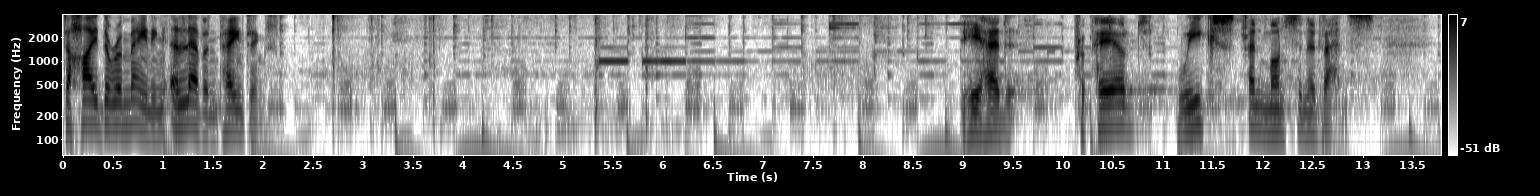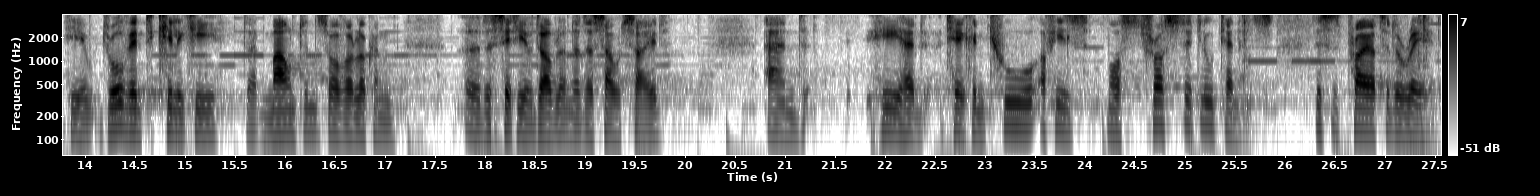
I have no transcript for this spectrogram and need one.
to hide the remaining 11 paintings. He had prepared weeks and months in advance. He drove into Killikee, the mountains overlooking uh, the city of Dublin at the south side and he had taken two of his most trusted lieutenants, this is prior to the raid,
